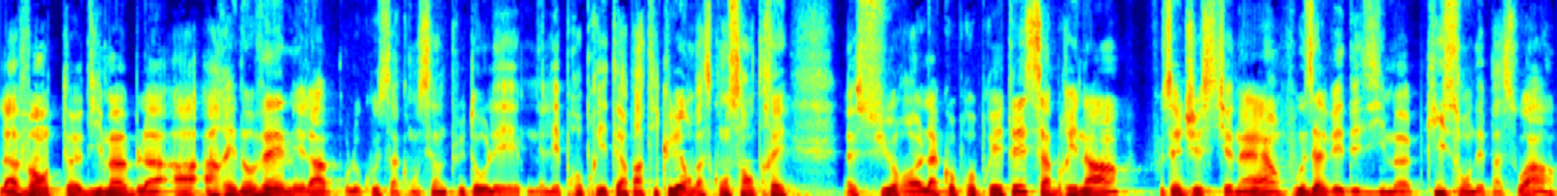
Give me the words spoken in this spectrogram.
la vente d'immeubles à, rénover, mais là, pour le coup, ça concerne plutôt les, les, propriétaires particuliers. On va se concentrer sur la copropriété. Sabrina, vous êtes gestionnaire, vous avez des immeubles qui sont des passoires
